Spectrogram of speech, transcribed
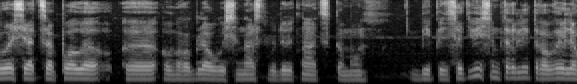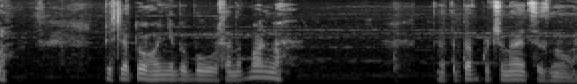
Колись я це поле е, обробляв у 18-19 бі-58 3 літра вилив. Після того ніби було все нормально. А тепер починається знову.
